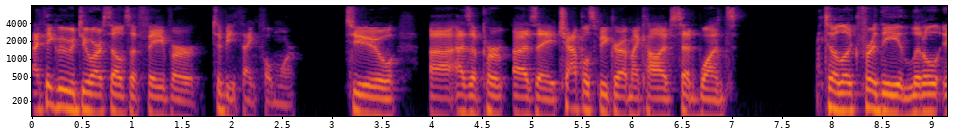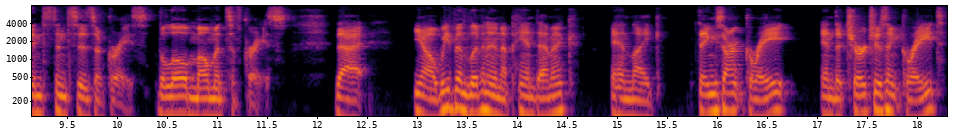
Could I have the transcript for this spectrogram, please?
I think we would do ourselves a favor to be thankful more. To uh, as a per, as a chapel speaker at my college said once, to look for the little instances of grace, the little moments of grace that, you know, we've been living in a pandemic and like things aren't great and the church isn't great,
